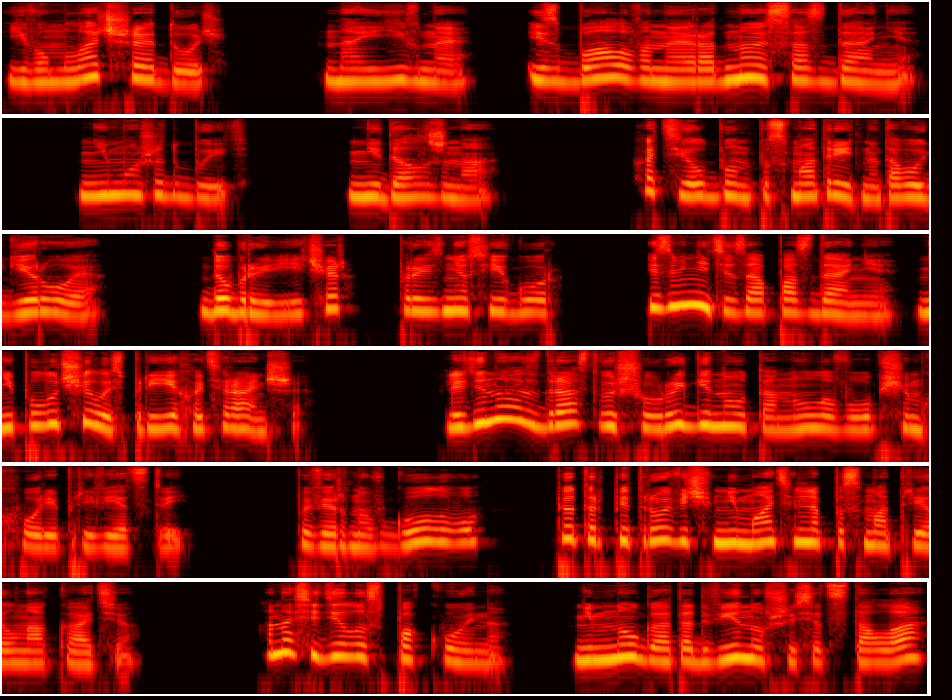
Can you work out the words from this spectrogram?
Его младшая дочь, наивная, избалованное родное создание, не может быть, не должна. Хотел бы он посмотреть на того героя. «Добрый вечер», — произнес Егор. «Извините за опоздание, не получилось приехать раньше». Ледяное «Здравствуй, Шурыгина» утонуло в общем хоре приветствий. Повернув голову, Петр Петрович внимательно посмотрел на Катю. Она сидела спокойно, немного отодвинувшись от стола,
